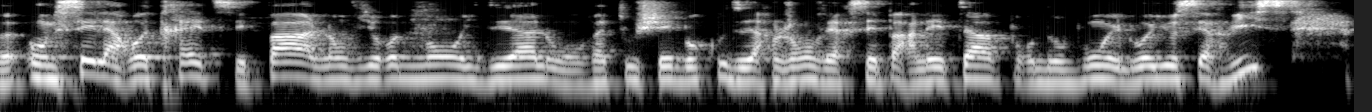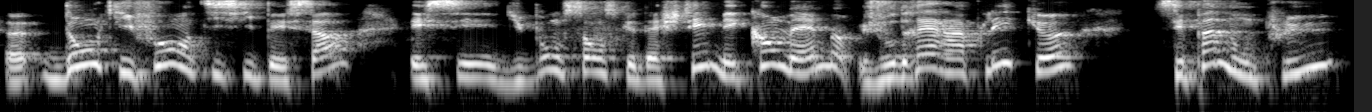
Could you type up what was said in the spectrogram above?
Euh, on le sait, la retraite, c'est pas l'environnement idéal où on va toucher beaucoup d'argent versé par l'État pour nos bons et loyaux services. Euh, donc, il faut anticiper ça, et c'est du bon sens que d'acheter. Mais quand même, je voudrais rappeler que c'est pas non plus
